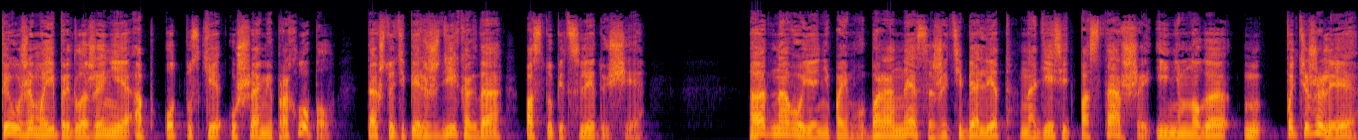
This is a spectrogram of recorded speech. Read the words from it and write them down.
Ты уже мои предложения об отпуске ушами прохлопал, так что теперь жди, когда поступит следующее. Одного я не пойму. Баронесса же тебя лет на десять постарше и немного потяжелее.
